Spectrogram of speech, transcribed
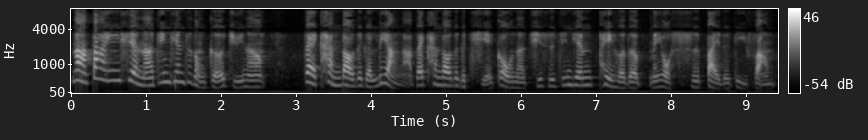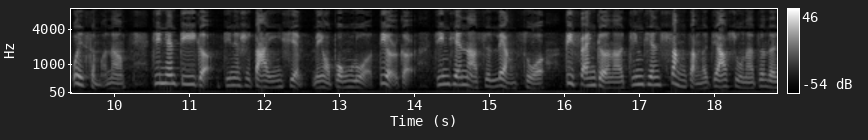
那大阴线呢？今天这种格局呢，在看到这个量啊，在看到这个结构呢，其实今天配合的没有失败的地方。为什么呢？今天第一个，今天是大阴线没有崩落；第二个，今天呢是量缩；第三个呢，今天上涨的加速呢，真的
